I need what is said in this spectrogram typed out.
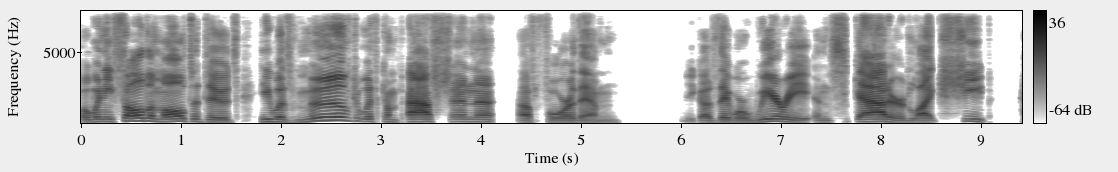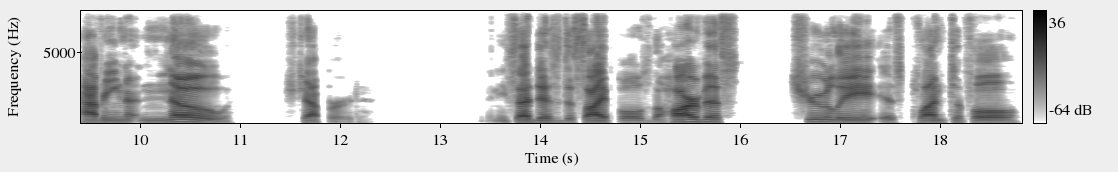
But when he saw the multitudes, he was moved with compassion uh, for them because they were weary and scattered like sheep, having no shepherd. And he said to his disciples, The harvest truly is plentiful,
